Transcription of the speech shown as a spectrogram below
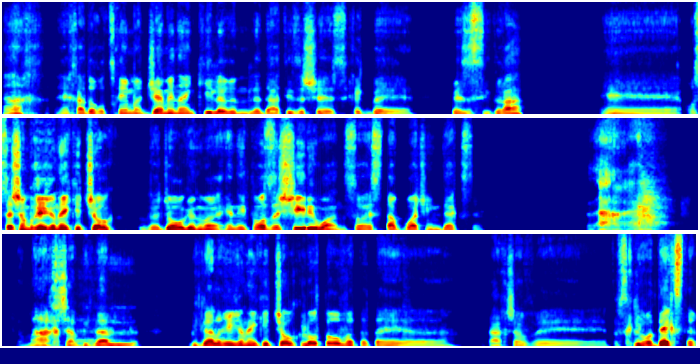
אך, אחד הרוצחים, ה Gemini killer לדעתי, זה ששיחק באיזה סדרה, אה, עושה שם rear naked choke, וג'ו רוגן אומר, and it was a shitty one, so I stopped watching Dexter. מה עכשיו, בגלל בגלל rear naked choke לא טוב, אתה, אתה, אתה עכשיו תפסיק לראות דקסטר.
